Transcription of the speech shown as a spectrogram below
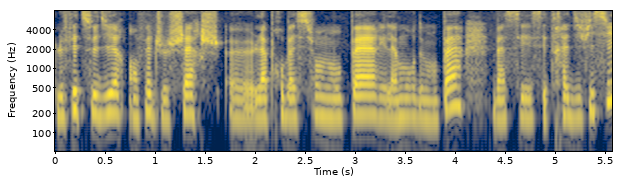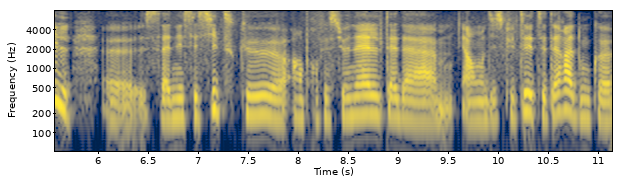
le fait de se dire, en fait, je cherche euh, l'approbation de mon père et l'amour de mon père, bah, c'est c'est très difficile. Euh, ça nécessite que euh, un professionnel t'aide à, à en discuter, etc. Donc, euh,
